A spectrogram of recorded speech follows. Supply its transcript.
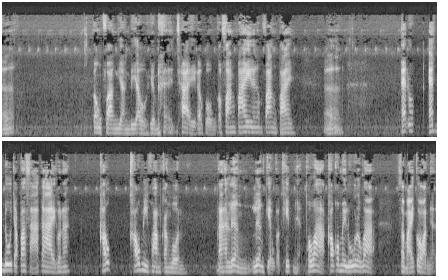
เออ ต้องฟังอย่างเดียวใช่ไหมใช่ครับผม ก็ฟังไปนะครับฟังไป เออ แอดแอดดูจากภาษากายเขานะเขาเขามีความกังวล นะเรื่องเรื่องเกี่ยวกับคลิปเนี่ย เพราะว่าเขาก็ไม่รู้แล้วว่าสมัยก่อนเนี่ย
